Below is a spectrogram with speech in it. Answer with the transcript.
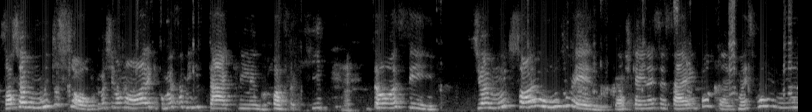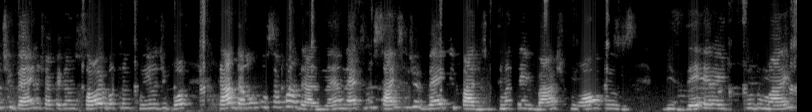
Só se é muito sol, porque vai chegar uma hora que começa a me irritar aquele negócio aqui. Então, assim, se tiver muito sol, eu uso mesmo, eu acho que é necessário e importante. Mas se não tiver, não estiver pegando sol, eu vou tranquilo, de boa, cada um com o seu quadrado, né? O Neto não sai se tiver equipado de cima até embaixo, com óculos, viseira e tudo mais.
